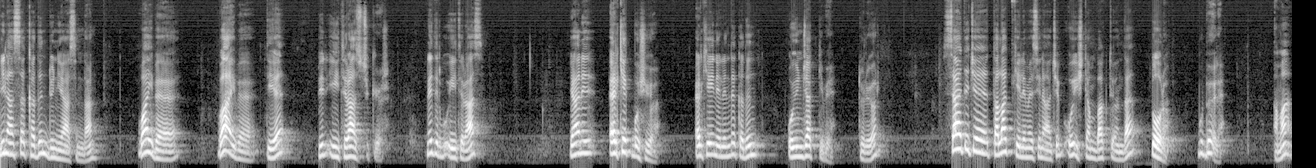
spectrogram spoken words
bilhassa kadın dünyasından vay be, vay be diye bir itiraz çıkıyor. Nedir bu itiraz? Yani erkek boşuyor. Erkeğin elinde kadın oyuncak gibi duruyor. Sadece talak kelimesini açıp o işten baktığında doğru. Bu böyle. Ama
